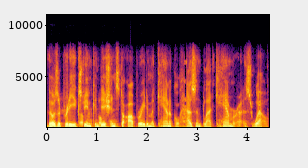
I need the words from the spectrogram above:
Those are pretty extreme conditions to operate a mechanical Hasselblad camera as well.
